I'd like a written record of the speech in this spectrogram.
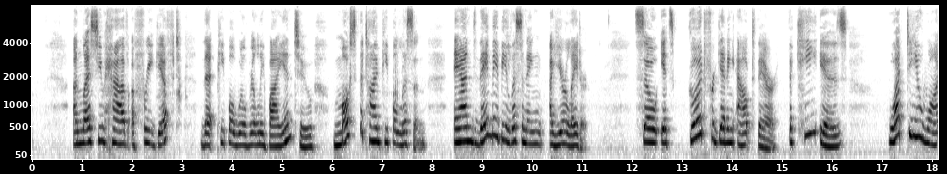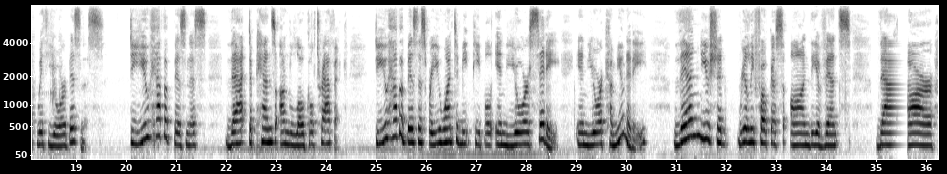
unless you have a free gift that people will really buy into. Most of the time, people listen and they may be listening a year later. So it's good for getting out there. The key is what do you want with your business? Do you have a business that depends on local traffic? Do you have a business where you want to meet people in your city, in your community? Then you should really focus on the events that are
